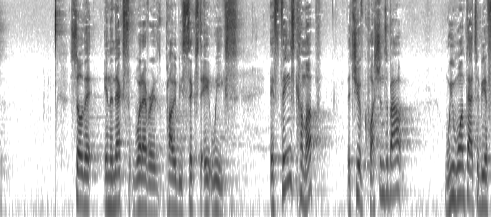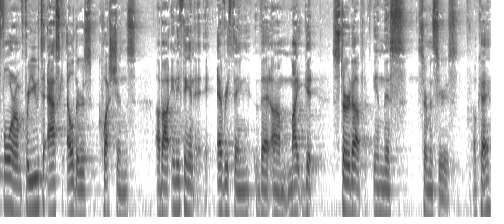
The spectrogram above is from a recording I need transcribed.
so that in the next, whatever, it'll probably be six to eight weeks, if things come up that you have questions about, we want that to be a forum for you to ask elders questions about anything and everything that um, might get stirred up in this sermon series. Okay?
